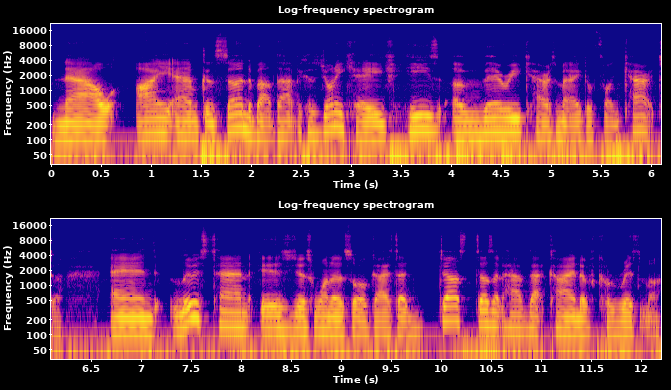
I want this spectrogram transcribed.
Now, I am concerned about that because Johnny Cage, he's a very charismatic and fun character. And Lewis Tan is just one of those sort of guys that just doesn't have that kind of charisma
